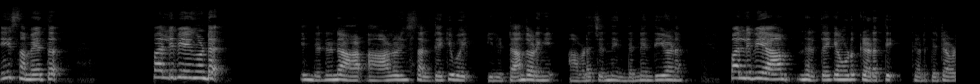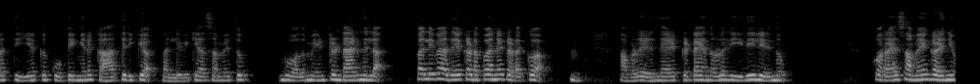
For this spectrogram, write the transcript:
ഈ സമയത്ത് പല്ലവിയും കൊണ്ട് ഇന്ദ്രന്റെ ആളൊഴിഞ്ഞ സ്ഥലത്തേക്ക് പോയി. ഇരുട്ടാൻ തുടങ്ങി. അവിടെ ചെന്ന് ഇന്ദ്രൻ എന്ത് ചെയ്യാണ് പല്ലവി ആ നിലത്തേക്ക് അങ്ങോട്ട് കിടത്തി. കിടത്തിയിട്ട് അവിടെ തീയൊക്കെ കൂട്ടി ഇങ്ങനെ കാത്തിരിക്കുക പല്ലവിക്ക് ആ സമയത്തും ബോധം വീണിട്ടുണ്ടായിരുന്നില്ല. പല്ലവി അതേ കിടപ്പ് തന്നെ കിടക്കുക അവൾ എഴുന്നേൽക്കട്ടെ എന്നുള്ള രീതിയിലിരുന്നു. കുറേ സമയം കഴിഞ്ഞു.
